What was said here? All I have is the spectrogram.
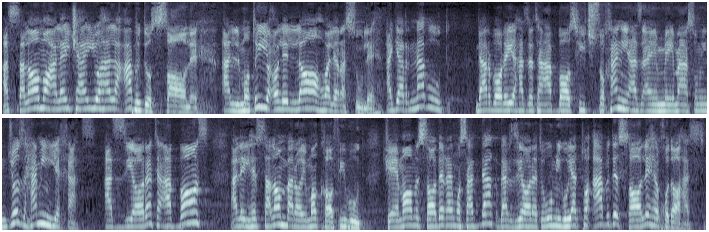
السلام علیک ایها العبد الصالح المطیع لله و لرسوله. اگر نبود درباره حضرت عباس هیچ سخنی از ائمه معصومین جز همین یه خط. از زیارت عباس علیه السلام برای ما کافی بود که امام صادق مصدق در زیارت او می‌گوید تو عبد صالح خدا هستی.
